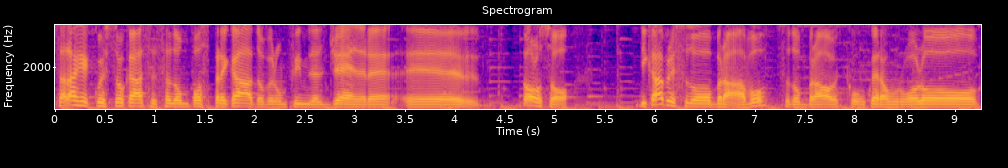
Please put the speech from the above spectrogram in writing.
Sarà che questo cast è stato un po' sprecato per un film del genere? Eh, non lo so. DiCaprio è stato bravo, è stato bravo perché comunque era un ruolo,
